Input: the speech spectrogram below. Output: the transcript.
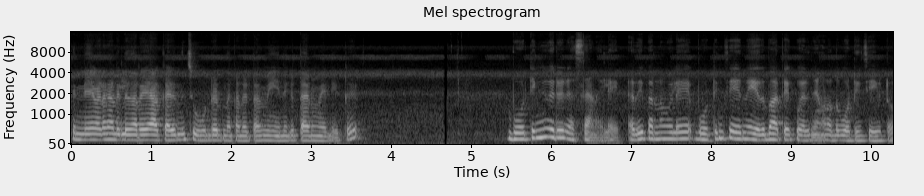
പിന്നെ ഇവിടെ കണ്ടില്ല നിറയെ ആൾക്കാർ ഇന്ന് ചൂണ്ടിടുന്ന കണ്ടിട്ടോ മീൻ കിട്ടാൻ വേണ്ടിയിട്ട്. ബോട്ടിങ് ഒരു രസമാണ് അല്ലേ അത് ഈ പറഞ്ഞ പോലെ ബോട്ടിങ് ചെയ്യുന്ന ഏത് ഭാഗത്തേക്ക് പോയാലും ഞങ്ങളൊന്ന് ബോട്ടിങ് ചെയ്യട്ടോ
